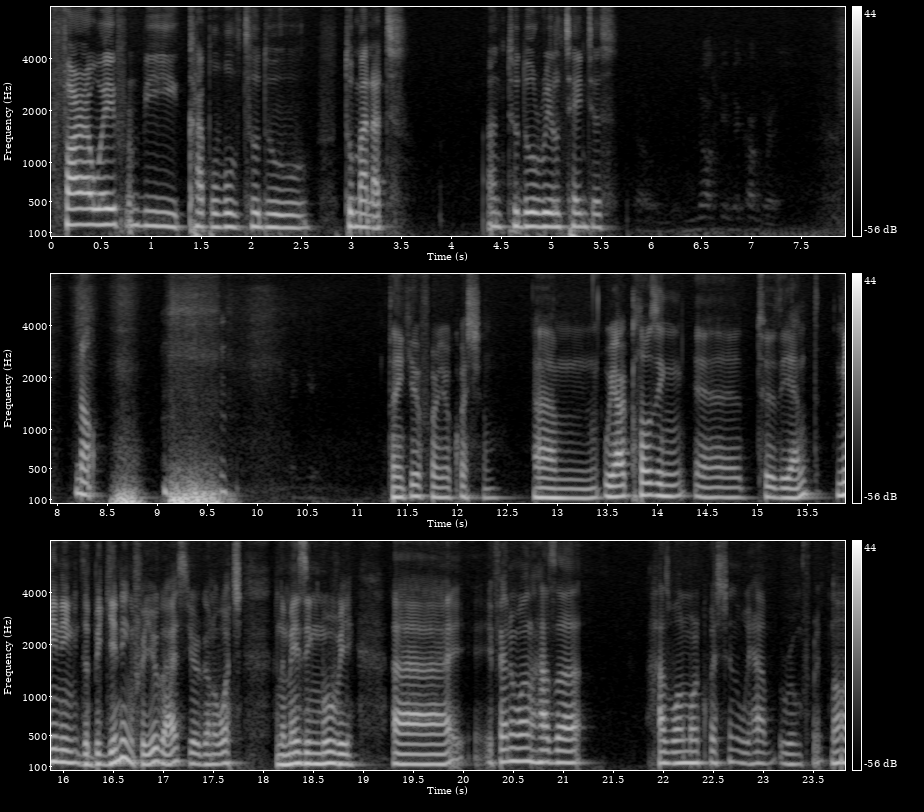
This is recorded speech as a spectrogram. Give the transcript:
far away from being capable to do to manage and to do real changes. No. Thank you for your question. Um, we are closing uh, to the end, meaning the beginning for you guys. You're going to watch an amazing movie. Uh, if anyone has a has one more question, we have room for it. No,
